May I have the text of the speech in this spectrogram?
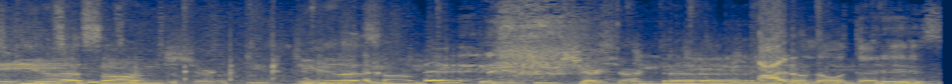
Do you know that song? Do you know that song? Baby shark. Shark. I don't know what that is.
